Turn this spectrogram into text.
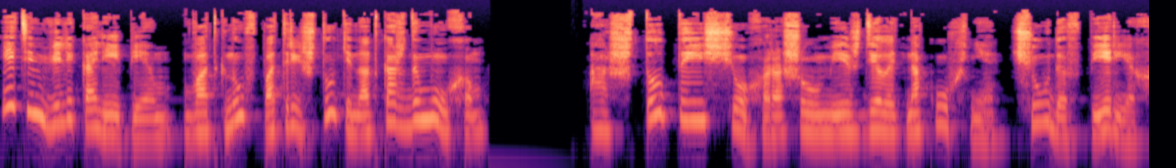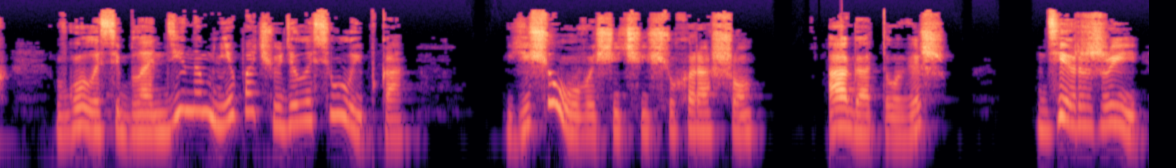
этим великолепием, воткнув по три штуки над каждым ухом. «А что ты еще хорошо умеешь делать на кухне? Чудо в перьях!» В голосе блондина мне почудилась улыбка. «Еще овощи чищу хорошо», «А готовишь?» «Держи!»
